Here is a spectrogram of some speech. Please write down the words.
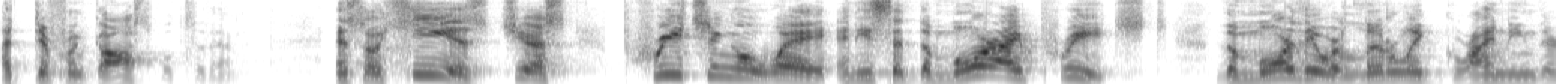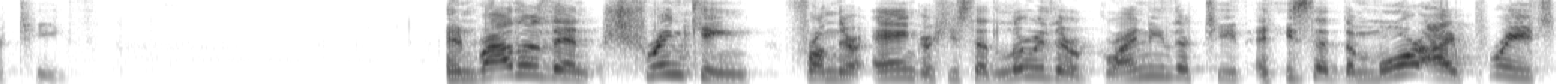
a different gospel to them. And so he is just preaching away. And he said, The more I preached, the more they were literally grinding their teeth. And rather than shrinking from their anger, he said, literally, they were grinding their teeth. And he said, The more I preached,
